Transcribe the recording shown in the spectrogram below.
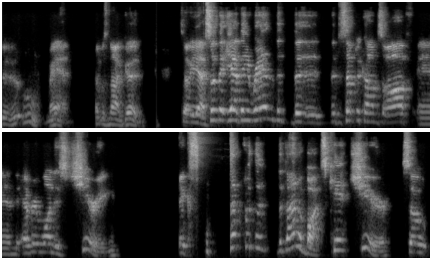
ooh man, that was not good. So yeah, so that yeah, they ran the, the the Decepticons off, and everyone is cheering, except for the the Dinobots can't cheer. So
